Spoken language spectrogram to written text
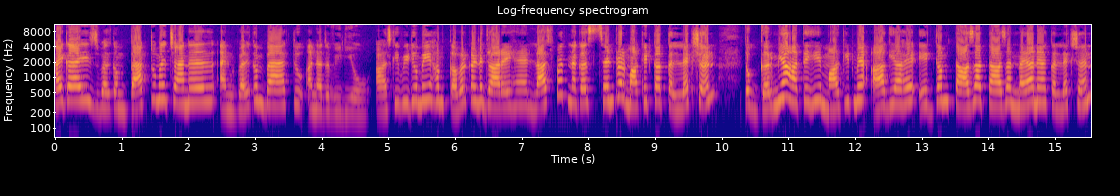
Hi guys welcome back to my channel and welcome back to another video आज की वीडियो में हम कवर करने जा रहे हैं लाजपत नगर सेंट्रल मार्केट का कलेक्शन तो गर्मियाँ आते ही मार्केट में आ गया है एकदम ताज़ा ताज़ा नया नया कलेक्शन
